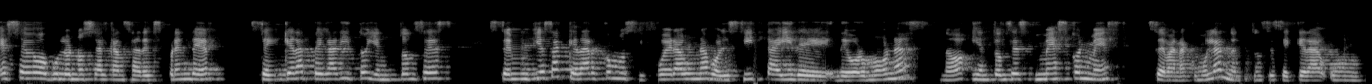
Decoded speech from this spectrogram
ese óvulo no se alcanza a desprender, se queda pegadito y entonces se empieza a quedar como si fuera una bolsita ahí de, de hormonas, ¿no? Y entonces mes con mes se van acumulando. Entonces se queda un,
